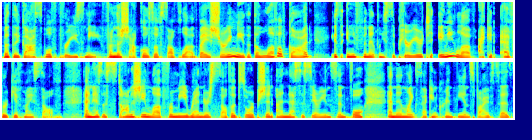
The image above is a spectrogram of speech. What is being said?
But the gospel frees me from the shackles of self love by assuring me that the love of God is infinitely superior to any love I could ever give myself. And his astonishing love for me renders self absorption unnecessary and sinful. And then, like 2 Corinthians 5 says,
